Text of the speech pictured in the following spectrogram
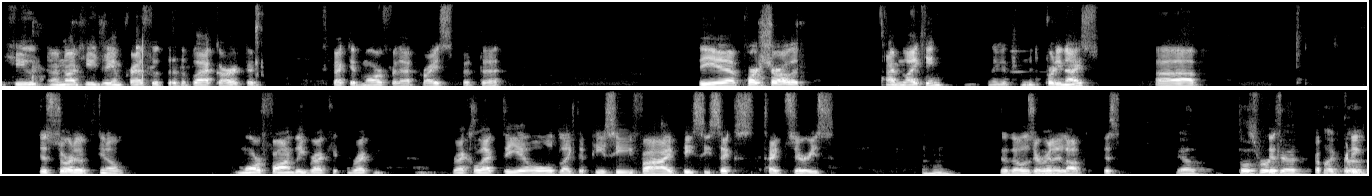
huge. I'm not hugely impressed with the, the Art. I expected more for that price, but uh, the uh, Port Charlotte, I'm liking. I think it's, it's pretty nice. Uh, just sort of, you know, more fondly rec- rec- recollect the old, like the PC5, PC6 type series. Mm-hmm. So those are really loved. This, yeah, those were good. Like pretty,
